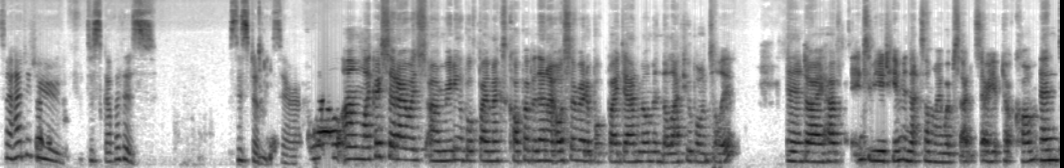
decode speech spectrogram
So, how did you discover this system, Sarah? Well, um, like I said, I was um, reading a book by Max Copper, but then I also read a book by Dan Millman, The Life You're Born to Live. And I have interviewed him, and that's on my website at sarahyip.com. And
